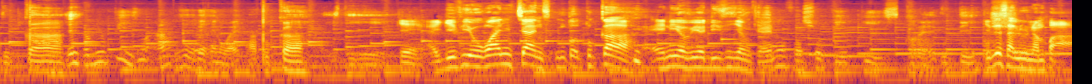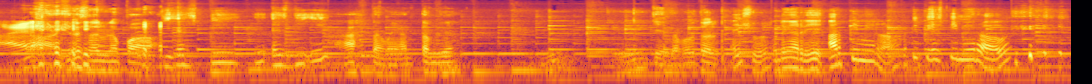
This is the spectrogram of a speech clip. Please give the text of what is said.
Tukar. Eh, WP semua. Ah, is it red and white? Ah, tukar. SDA. Okay, I give you one chance untuk tukar any of your decision. Okay, I know for sure PAP is correct. Putih. Kita selalu nampak eh. Ah, kita selalu nampak. PSP, SDA. Ah, tak main hantam je. Okay, tak apa betul. Are you sure? Kau dengar red? RP merah. Tapi PSP merah.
